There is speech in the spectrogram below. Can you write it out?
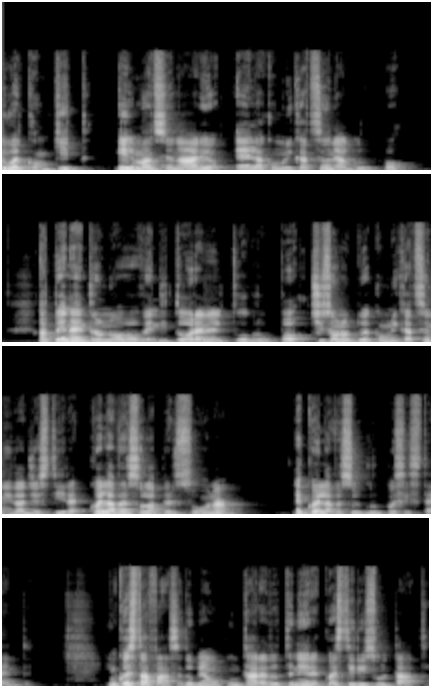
welcome kit, il mansionario e la comunicazione al gruppo. Appena entra un nuovo venditore nel tuo gruppo, ci sono due comunicazioni da gestire, quella verso la persona e quella verso il gruppo esistente. In questa fase dobbiamo puntare ad ottenere questi risultati.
